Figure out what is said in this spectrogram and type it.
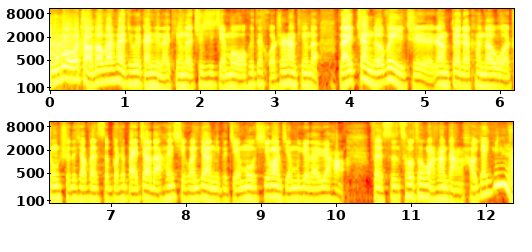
不过我找到 WiFi 就会赶紧来听的，这期节目我会在火车上听的，来占个。位置让调调看到我忠实的小粉丝不是白叫的，很喜欢调你的节目，希望节目越来越好，粉丝嗖嗖往上涨，好押韵呐！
